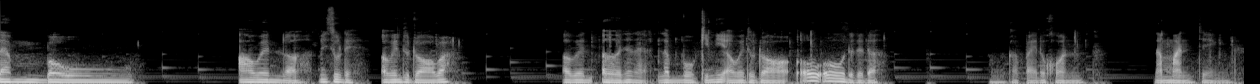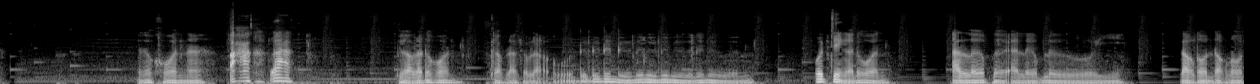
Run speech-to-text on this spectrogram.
Lambo a v e n เหรอ ไม่สุดเด a v e n t u d o r ปะ a v e n เออนั่นแหละ Lamborghini Aventador โอ้โอ้เดี๋ยวเดี๋ยวเด้อกลับไปทุกคน น้ำมันเจ๋งนะทุกคนนะอ้าอ้าเกือบแล้วทุกคนเกือบแล้วเกือบแล้วโอ้ดื้อดื้อดื้อดื้อดื้อดื้อดื้อดื้อดื้อโคตรเจ๋งอะทุกคนอันเลิฟเลยอันเลิฟเลย ดอกรถดอกรถ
